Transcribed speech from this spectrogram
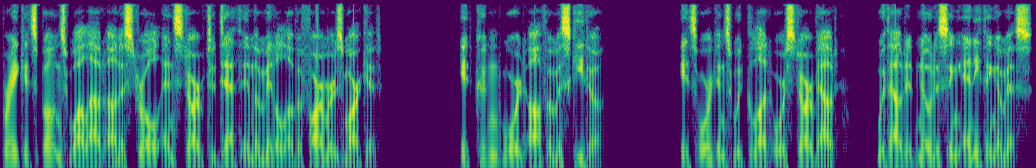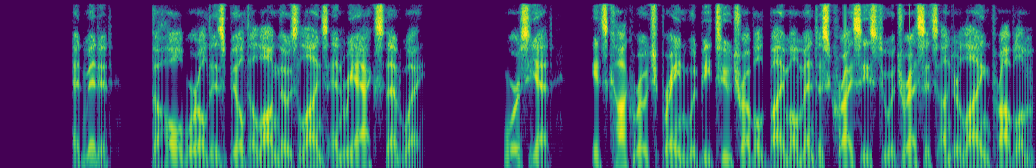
break its bones while out on a stroll and starve to death in the middle of a farmer's market. It couldn't ward off a mosquito. Its organs would glut or starve out, without it noticing anything amiss. Admitted, the whole world is built along those lines and reacts that way. Worse yet, its cockroach brain would be too troubled by momentous crises to address its underlying problem,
